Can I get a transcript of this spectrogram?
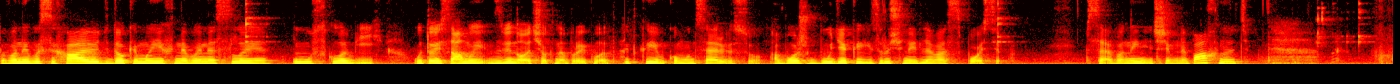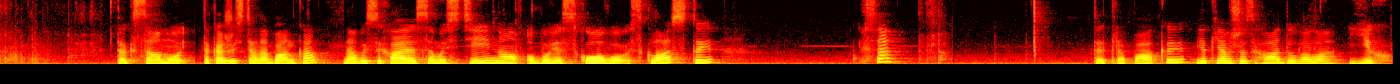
вони висихають, доки ми їх не винесли у склобій, у той самий дзвіночок, наприклад, від Київкомунсервісу, або ж будь-який зручний для вас спосіб. Все, вони нічим не пахнуть. Так само така жестяна банка. Вона висихає самостійно, обов'язково скласти. І все. Тетрапаки, як я вже згадувала, їх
